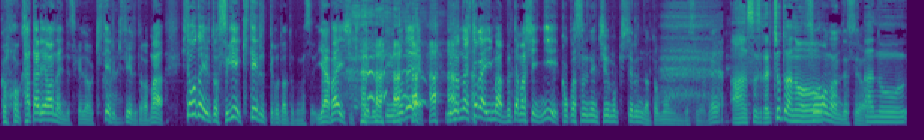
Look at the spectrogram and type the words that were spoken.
こう語り合わないんですけど、来てる来てるとか、まあ、一言言うとすげえ来てるってことだと思います。やばいし来てるっていうので、いろんな人が今、豚マシンにここ数年注目してるんだと思うんですよね。ああ、そうですか。ちょっとあの、そうなんですよ。あの、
